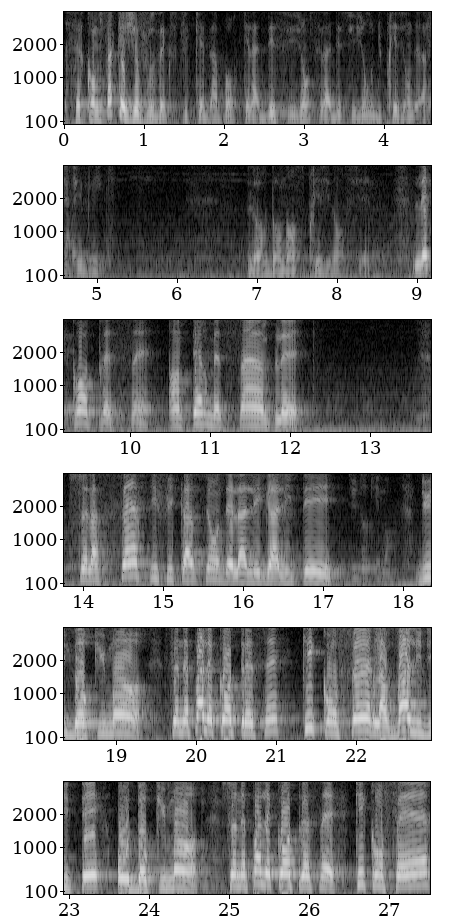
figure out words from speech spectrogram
C'est comme ça que je vous expliquais d'abord que la décision, c'est la décision du président de la, République. L'ordonnance présidentielle. Le code très en termes simples, c'est la certification de la légalité du document. Du document. Ce n'est pas le code très sain qui confère la validité au document. Ce n'est pas le code très sain qui confère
